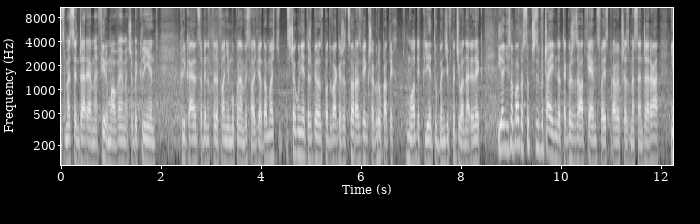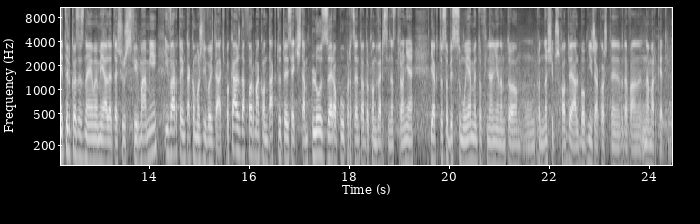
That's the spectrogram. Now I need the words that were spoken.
z messengerem firmowym, żeby klient klikając sobie na telefonie mógł nam wysłać wiadomość, szczególnie też biorąc pod uwagę, że coraz większa grupa tych młodych klientów będzie wchodziła na rynek i oni są po prostu przyzwyczajeni do tego, że załatwiają swoje sprawy przez Messengera, nie tylko ze znajomymi, ale też już z firmami i warto im taką możliwość dać, bo każda forma kontaktu to jest jakiś tam plus 0,5% do konwersji na stronie. Jak to sobie sumujemy, to finalnie nam to mm, podnosi przychody albo obniża koszty wydawane na marketing.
